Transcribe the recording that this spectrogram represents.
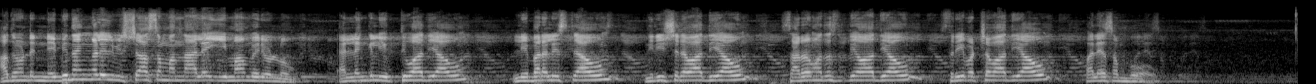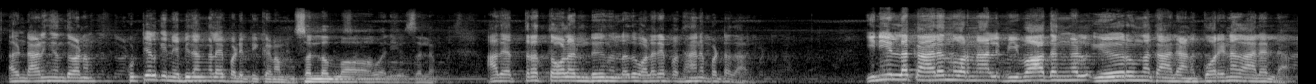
അതുകൊണ്ട് നബിതങ്ങളിൽ വിശ്വാസം വന്നാലേ ഈമാൻ വരുള്ളൂ. അല്ലെങ്കിൽ യുക്തിവാദിയാവും ലിബറലിസ്റ്റാവും നിരീശ്വരവാദിയാവും സർവമതസത്യവാദിയാവും സ്ത്രീപക്ഷവാദിയാവും പല സംഭവവും. അതുകൊണ്ടാണെങ്കിൽ എന്ത് വേണം? കുട്ടികൾക്ക് നബിതങ്ങളെ പഠിപ്പിക്കണം. സല്ലല്ലാഹു അലൈഹി വസല്ലം. അത് എത്രത്തോളം ഉണ്ട് എന്നുള്ളത് വളരെ പ്രധാനപ്പെട്ടതാണ്. ഇനിയുള്ള കാലം എന്ന് പറഞ്ഞാൽ വിവാദങ്ങൾ ഏറുന്ന കാലമാണ് കുറയുന്ന കാലമല്ല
